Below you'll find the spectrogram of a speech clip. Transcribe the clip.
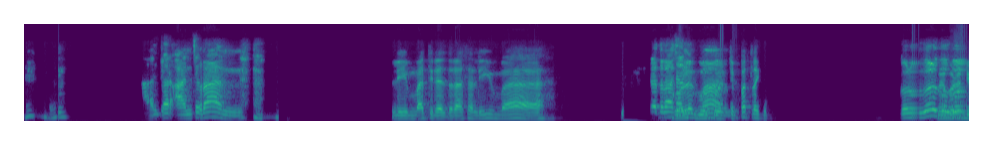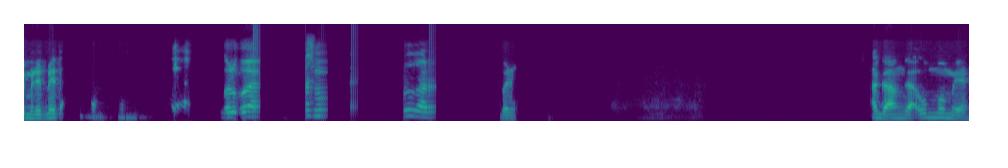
hancur hancuran Lima tidak terasa lima. Gak terasa Golnya gue gimana? cepet lagi. gol gol gol di menit-menit. gol gue lu harus agak nggak umum ya.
